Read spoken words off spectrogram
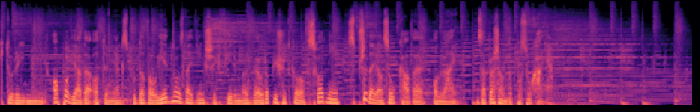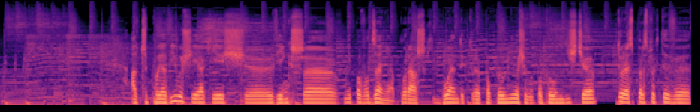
który mi opowiada o tym, jak zbudował jedną z największych firm w Europie Środkowo-Wschodniej sprzedającą kawę online. Zapraszam do posłuchania. A czy pojawiły się jakieś e, większe niepowodzenia, porażki, błędy, które popełniłeś albo popełniliście, które z perspektywy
